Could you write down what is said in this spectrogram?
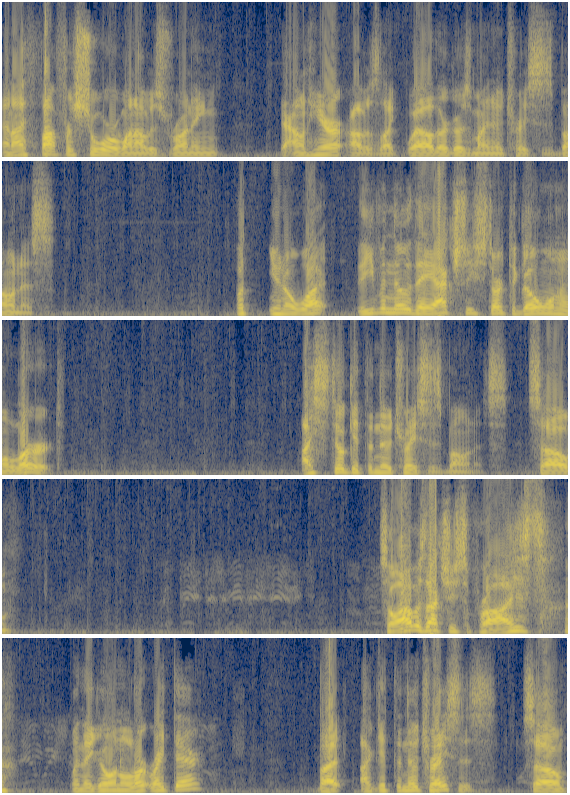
And I thought for sure when I was running down here, I was like, well, there goes my no traces bonus. But you know what? Even though they actually start to go on an alert, I still get the no traces bonus. So, so I was actually surprised when they go on alert right there, but I get the no traces. So,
